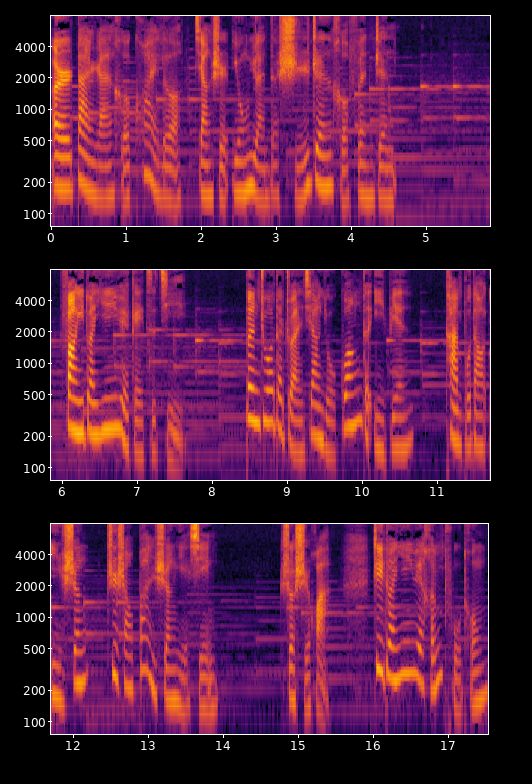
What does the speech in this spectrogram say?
而淡然和快乐将是永远的时针和分针。放一段音乐给自己，笨拙地转向有光的一边，看不到一声，至少半声也行。说实话，这段音乐很普通，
